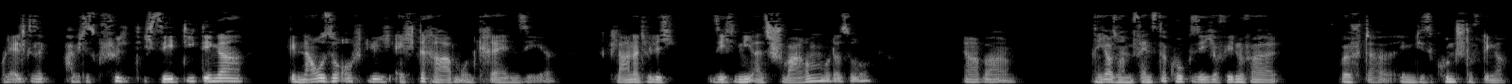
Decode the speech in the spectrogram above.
Und ehrlich gesagt habe ich das Gefühl, ich sehe die Dinger genauso oft, wie ich echte Raben und Krähen sehe. Klar, natürlich sehe ich die nie als Schwarm oder so, aber wenn ich aus meinem Fenster gucke, sehe ich auf jeden Fall öfter eben diese Kunststoffdinger.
